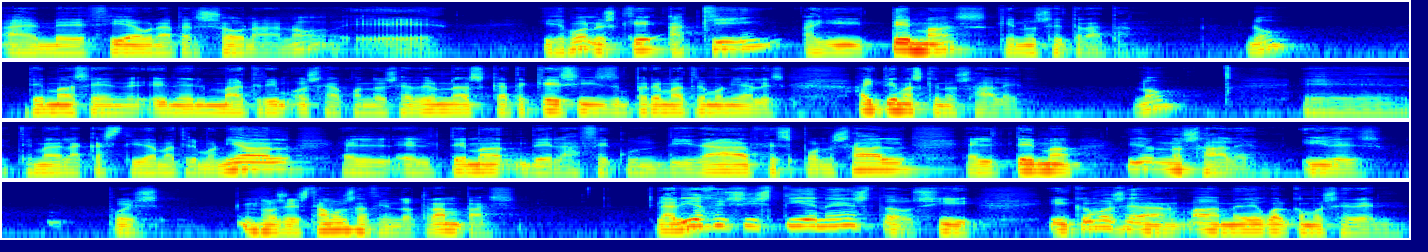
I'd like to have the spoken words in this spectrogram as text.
me decía una persona, ¿no? Eh, y dice, bueno, es que aquí hay temas que no se tratan, ¿no? Temas en, en el matrimonio, o sea, cuando se hacen unas catequesis prematrimoniales, hay temas que no salen, ¿no? Eh, el tema de la castidad matrimonial, el, tema de la fecundidad esponsal, el tema... Y no salen. Y dices, pues nos estamos haciendo trampas. ¿La diócesis tiene esto? Sí. ¿Y cómo se dan? Ah, me da igual cómo se den,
